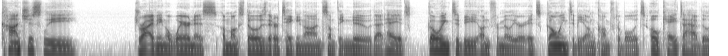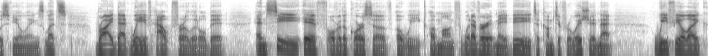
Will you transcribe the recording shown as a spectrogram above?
consciously driving awareness amongst those that are taking on something new that, hey, it's going to be unfamiliar. It's going to be uncomfortable. It's okay to have those feelings. Let's ride that wave out for a little bit and see if over the course of a week, a month, whatever it may be, to come to fruition that we feel like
